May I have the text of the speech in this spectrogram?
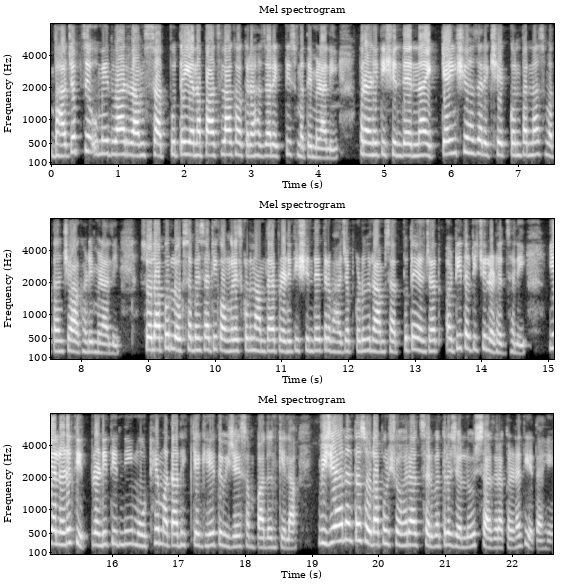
भाजपचे उमेदवार राम सातपुते यांना पाच लाख अकरा हजार एकतीस मते मिळाली. प्रणिती शिंदे यांना एक्क्याऐंशी हजार एकशे एकोणपन्नास मतांची आघाडी मिळाली. सोलापूर लोकसभेसाठी काँग्रेसकडून आमदार प्रणिती शिंदे तर भाजपकडून राम सातपुते यांच्यात अटीतटीची लढत झाली. या लढतीत प्रणितींनी मोठे मताधिक्य घेत विजय संपादन केला. विजयानंतर सोलापूर शहरात सर्वत्र जल्लोष साजरा करण्यात येत आहे.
